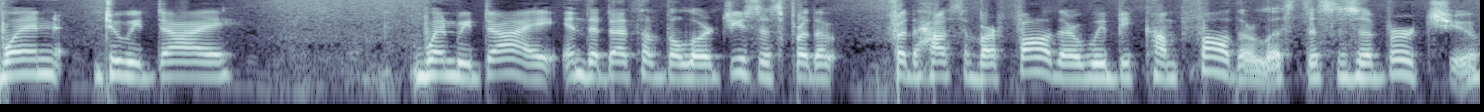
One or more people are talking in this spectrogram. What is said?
When do we die when we die in the death of the Lord Jesus for the for the house of our father, we become fatherless. This is a virtue.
